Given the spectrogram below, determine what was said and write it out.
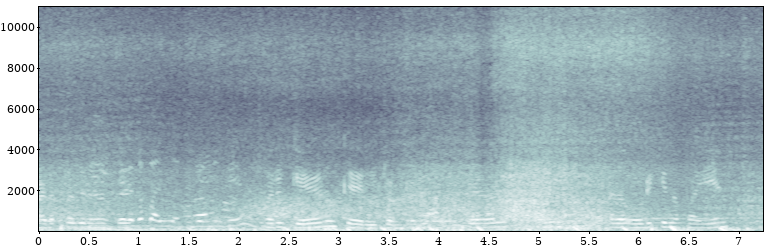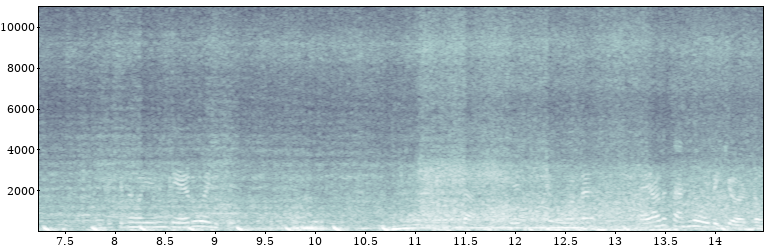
അടുത്തതിനകത്ത് ഒരു കേണും കയറിയിട്ടുണ്ട് അത് ഓടിക്കുന്ന പയ്യൻ ഓടിക്കുന്ന പയ്യനും കയറുമായിരിക്കും ഇതാ കൂടെ അയാൾ തന്നെ ഓടിക്കും കേട്ടോ.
